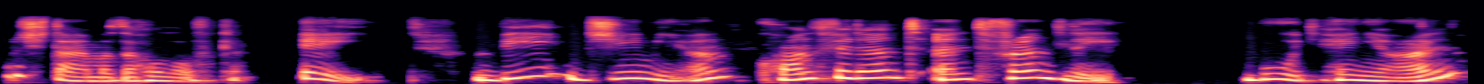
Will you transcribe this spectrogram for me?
Прочитаємо заголовки. A. Be genuine, confident and friendly. Будь геніальним,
